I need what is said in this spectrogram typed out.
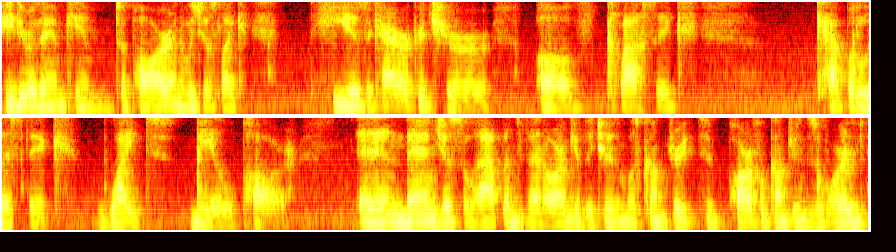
either of them came to power, and it was just like he is a caricature of classic capitalistic white male power. And then just so happens that arguably two of the most country, powerful countries in the world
